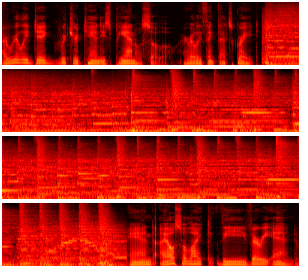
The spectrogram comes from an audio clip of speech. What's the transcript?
I really dig Richard Tandy's piano solo. I really think that's great. And I also like the very end.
